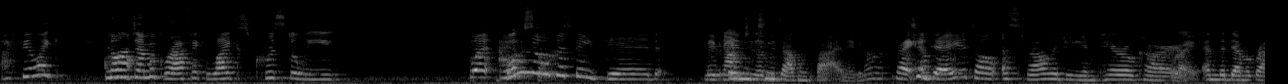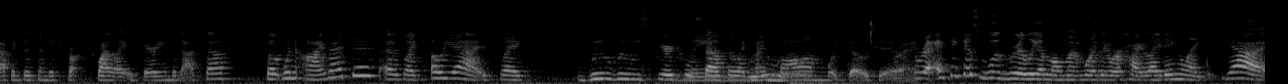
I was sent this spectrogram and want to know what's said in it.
I feel like her demographic likes crystally. But I don't know Bookstores. that they did Maybe not in, in 2000 2005. Maybe not. Right. Today, it's all astrology and tarot cards, Right. and the demographic that's into tr- Twilight is very into that stuff. But when I read this, I was like, oh yeah, it's like woo woo spiritual Lame stuff that like my woo-woo. mom would go to. Right. Right. I think this was really a moment where they were highlighting, like, yeah,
